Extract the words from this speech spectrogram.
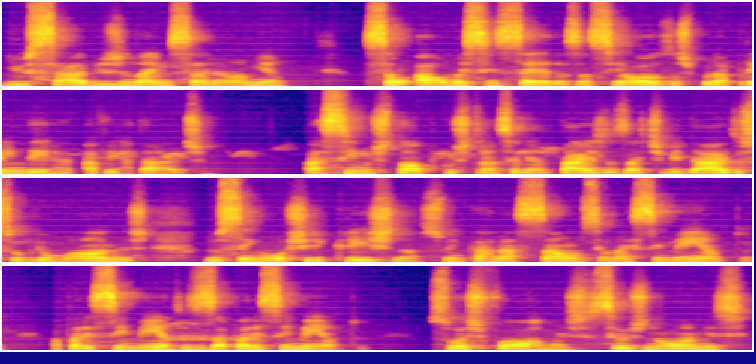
e os sábios de Naimisaranya são almas sinceras, ansiosas por aprender a verdade. Assim, os tópicos transcendentais das atividades sobre-humanas do Senhor Shri Krishna, sua encarnação, seu nascimento, aparecimento e desaparecimento, suas formas, seus nomes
